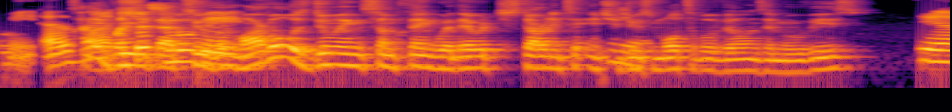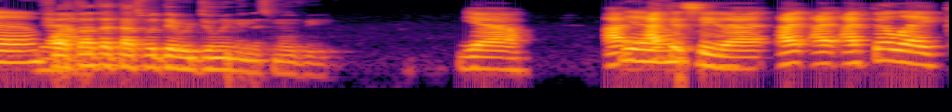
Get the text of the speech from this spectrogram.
bother me as I much. agree But with this that too. But Marvel was doing something where they were starting to introduce multiple villains in movies. Yeah. So I thought that that's what they were doing in this movie. Yeah, I, Yeah. I could see that. I, I, I feel like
